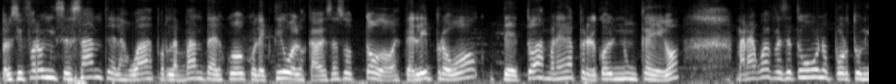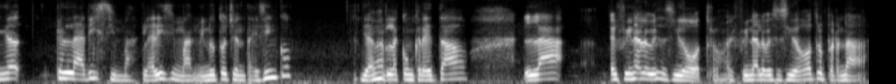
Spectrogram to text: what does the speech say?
pero sí fueron incesantes las jugadas por las bandas, el juego colectivo, los cabezazos, todo. Estelí probó de todas maneras, pero el gol nunca llegó. Managua FC tuvo una oportunidad clarísima, clarísima al minuto 85 de haberla concretado, la, el final hubiese sido otro. El final hubiese sido otro, pero nada.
